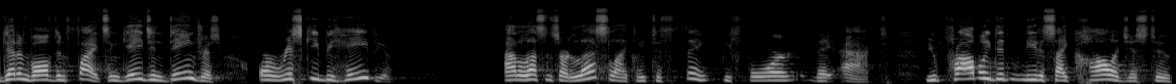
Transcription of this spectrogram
get involved in fights, engage in dangerous or risky behavior. Adolescents are less likely to think before they act. You probably didn't need a psychologist to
